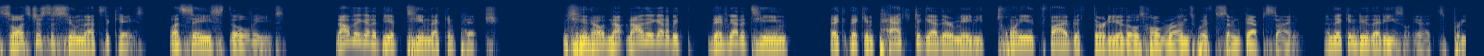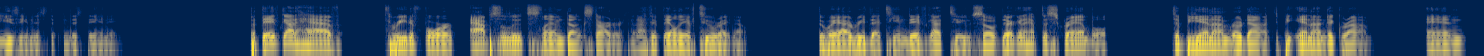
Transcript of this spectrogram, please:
So let's just assume that's the case. Let's say he still leaves. Now they got to be a team that can pitch. You know, now now they got to be they've got a team that they can patch together maybe 25 to 30 of those home runs with some depth signing. And they can do that easily. That's pretty easy in this in this day and age. But they've got to have 3 to 4 absolute slam dunk starters, and I think they only have two right now. The way I read that team, they've got two. So they're going to have to scramble to be in on Rodon, to be in on DeGrom. And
